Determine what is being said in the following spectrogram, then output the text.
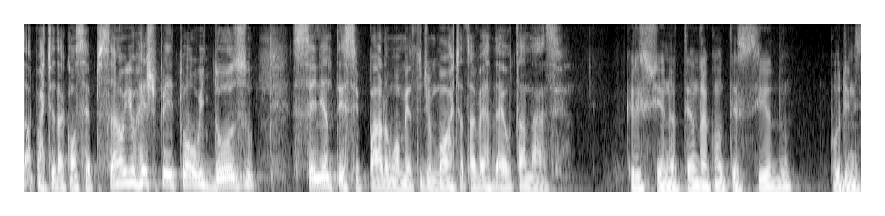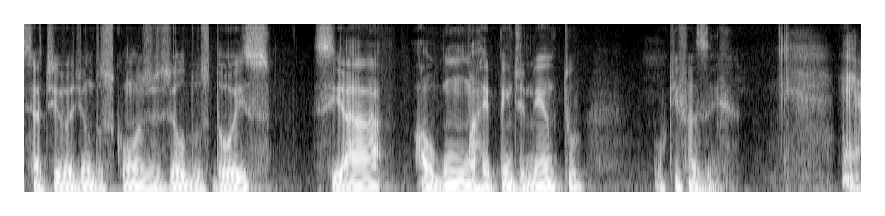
a partir da concepção e o respeito ao idoso sem antecipar o momento de morte através da eutanásia. Cristina, tendo acontecido por iniciativa de um dos cônjuges ou dos dois, se há algum arrependimento, o que fazer? É,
